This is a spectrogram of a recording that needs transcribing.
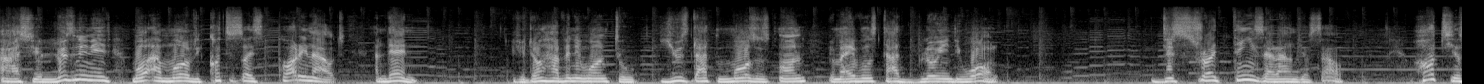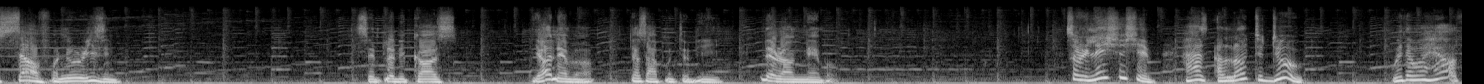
As you're loosening it, more and more of the cortisol is pouring out. And then, if you don't have anyone to use that muscles on, you might even start blowing the wall. Destroy things around yourself. Hurt yourself for no reason. Simply because your neighbor just happened to be the wrong neighbor. So relationship has a lot to do with our health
